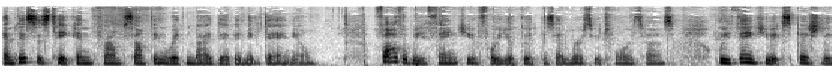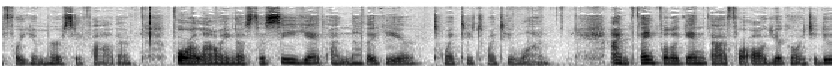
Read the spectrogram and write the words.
and this is taken from something written by Debbie McDaniel. Father, we thank you for your goodness and mercy towards us. We thank you especially for your mercy, Father, for allowing us to see yet another year, 2021. I'm thankful again, God, for all you're going to do.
